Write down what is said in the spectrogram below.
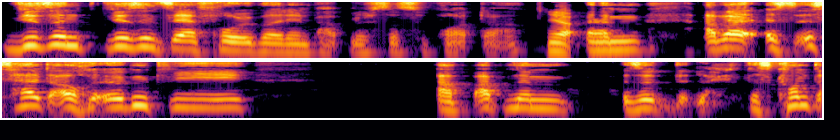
Wir sind, wir sind sehr froh über den Publisher-Support da. Ja. Ähm, aber es ist halt auch irgendwie ab, ab einem also das kommt,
